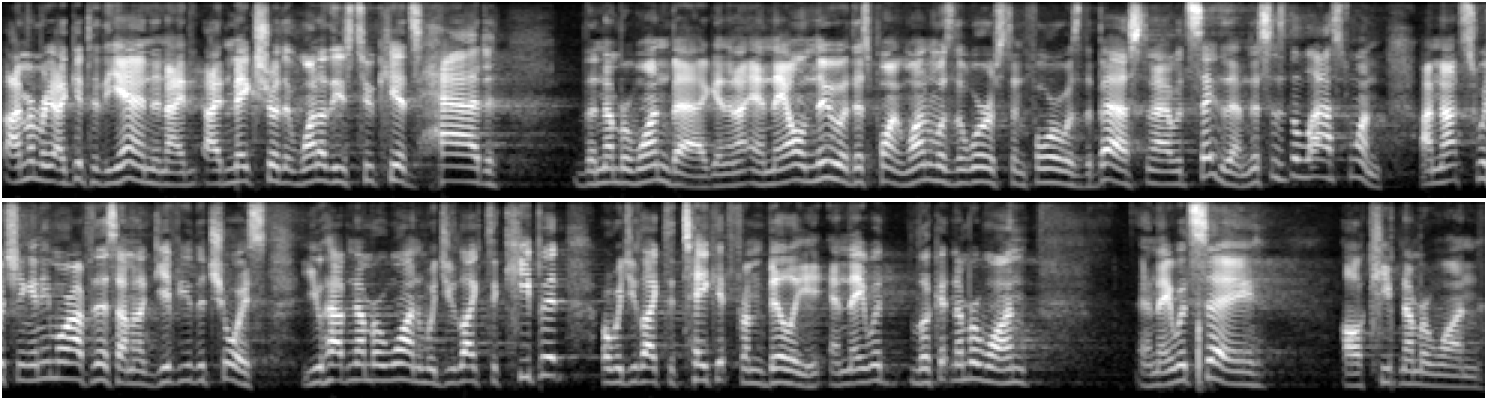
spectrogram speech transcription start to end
I remember I'd get to the end and I'd, I'd make sure that one of these two kids had the number one bag. And, and they all knew at this point one was the worst and four was the best. And I would say to them, This is the last one. I'm not switching anymore after this. I'm going to give you the choice. You have number one. Would you like to keep it or would you like to take it from Billy? And they would look at number one and they would say, I'll keep number one.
